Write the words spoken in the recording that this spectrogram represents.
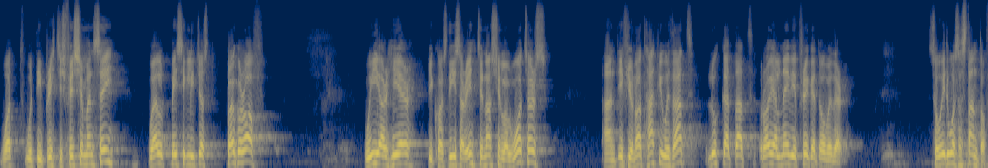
what would the British fishermen say? Well, basically just bugger off. We are here because these are international waters. And if you're not happy with that, look at that Royal Navy frigate over there. So it was a standoff.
